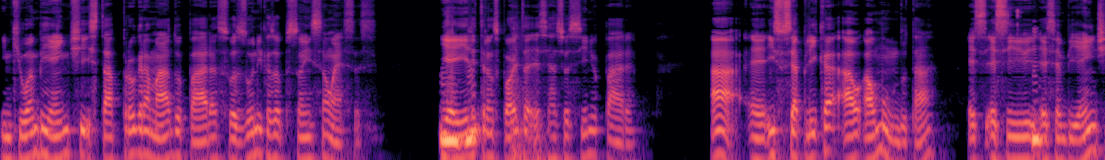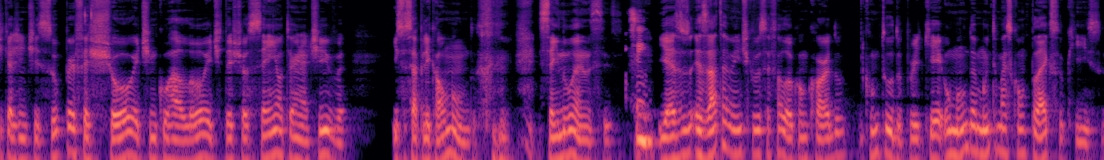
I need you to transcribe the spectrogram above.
em que o ambiente está programado para suas únicas opções são essas. E uhum. aí ele transporta esse raciocínio para. Ah, é, isso se aplica ao, ao mundo, tá? Esse, esse, uhum. esse ambiente que a gente super fechou e te encurralou e te deixou sem alternativa, isso se aplica ao mundo, sem nuances. Sim. E é exatamente o que você falou, concordo com tudo, porque o mundo é muito mais complexo que isso.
